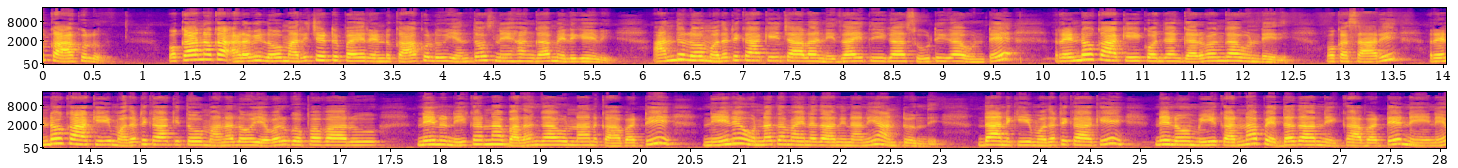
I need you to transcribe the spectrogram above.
కాకులు. ఒకానొక అడవిలో మర్రి చెట్టుపై రెండు కాకులు ఎంతో స్నేహంగా మెలిగేవి. అందులో మొదటి కాకి చాలా నిజాయితీగా సూటిగా ఉంటే రెండో కాకి కొంచెం గర్వంగా ఉండేది. ఒకసారి రెండో కాకి మొదటి కాకితో మనలో ఎవరు గొప్పవారు? నేను నీకన్నా బలంగా ఉన్నాను కాబట్టి నేనే ఉన్నతమైన దానినని అంటుంది. దానికి మొదటి కాకి నేను మీకన్నా పెద్దదాన్ని కాబట్టే నేనే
